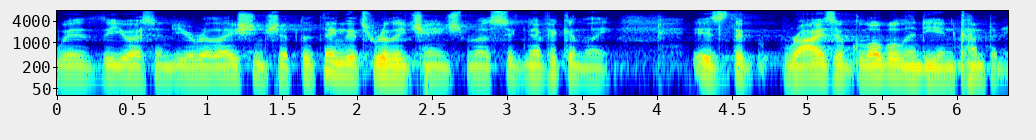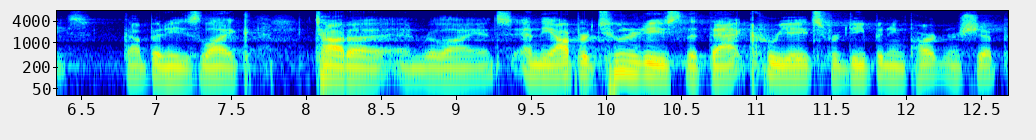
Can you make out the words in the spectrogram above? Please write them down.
with the US-India relationship, the thing that's really changed most significantly is the rise of global Indian companies, companies like Tata and Reliance, and the opportunities that that creates for deepening partnership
